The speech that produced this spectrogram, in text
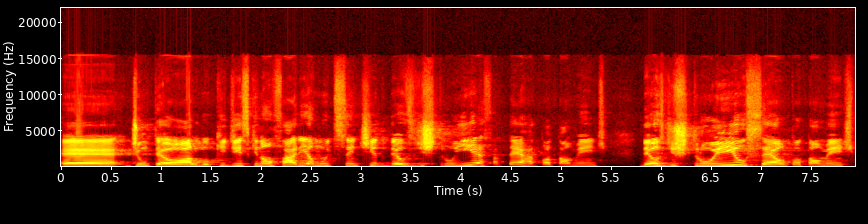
é, de um teólogo que diz que não faria muito sentido Deus destruir essa terra totalmente, Deus destruiu o céu totalmente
